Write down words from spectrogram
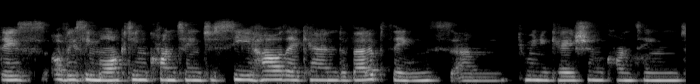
There's obviously marketing content to see how they can develop things, um, communication content,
